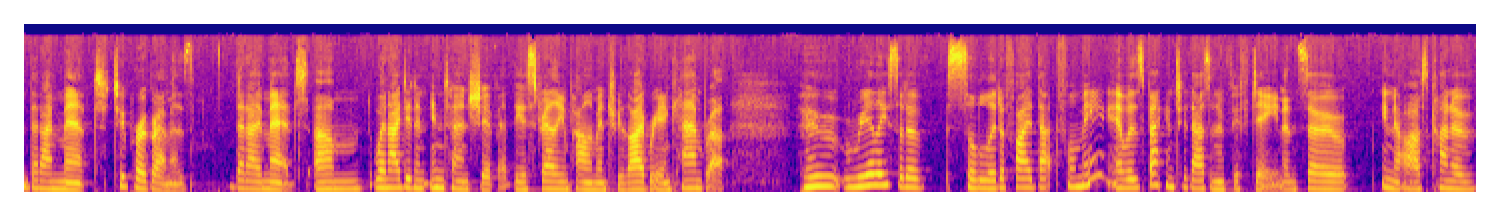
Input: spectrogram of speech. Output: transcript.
that I met, two programmers that I met um, when I did an internship at the Australian Parliamentary Library in Canberra, who really sort of solidified that for me. It was back in 2015. And so, you know, I was kind of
